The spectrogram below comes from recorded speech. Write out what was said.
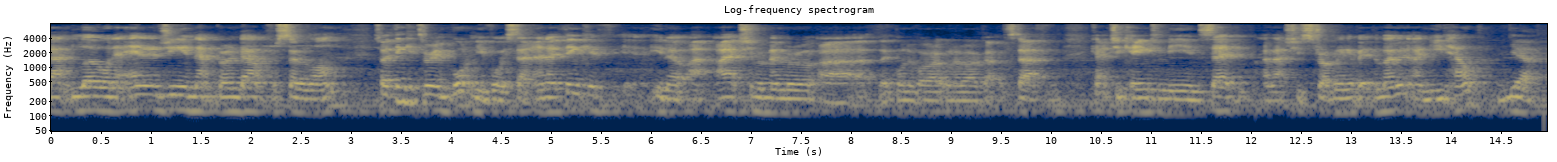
that low on energy and that burned out for so long. So I think it's very important you voice that, and I think if you know, I, I actually remember uh, like one of our one of our staff actually came to me and said, "I'm actually struggling a bit at the moment. I need help." yeah,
